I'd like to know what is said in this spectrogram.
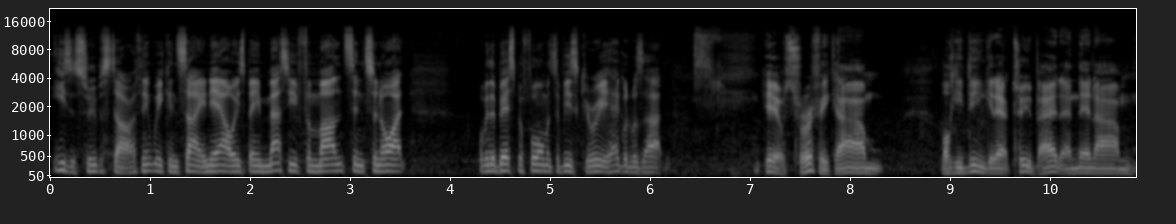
he's a superstar. I think we can say now he's been massive for months, and tonight, will be the best performance of his career. How good was that? Yeah, it was terrific. Um, like he didn't get out too bad, and then um,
